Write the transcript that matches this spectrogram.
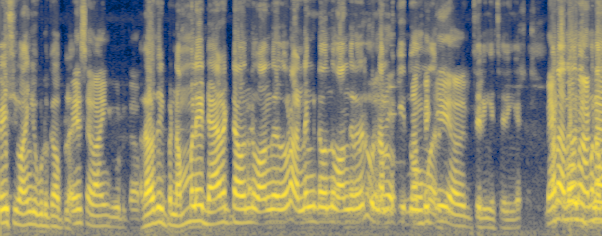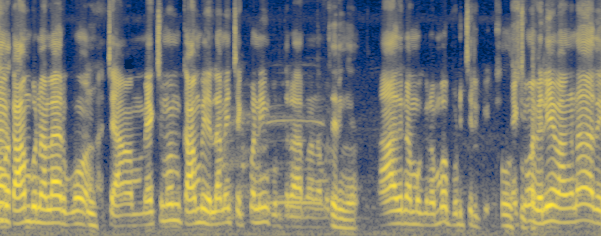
பேசி வாங்கி கொடுக்காப்ல பேச வாங்கி கொடுக்க அதாவது இப்ப நம்மளே டைரக்டா வந்து வாங்குறதோட அண்ணன்கிட்ட வந்து வாங்குறதுல ஒரு நம்பிக்கை நம்பிக்கை சரிங்க சரிங்க. நம்ம- காம்பு நல்லா இருக்கும். மேக்ஸிமம் காம்பு எல்லாமே செக் பண்ணி கொடுத்துறாரு நமக்கு. சரிங்க. அது நமக்கு ரொம்ப பிடிச்சிருக்கு. மேக்சிமம் வெளியே வாங்கினா அது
